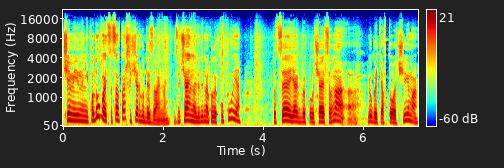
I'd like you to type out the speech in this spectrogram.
Чим мені подобається, це в першу чергу дизайном. Звичайно, людина, коли купує, то це якби виходить, вона е, любить авто очима.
